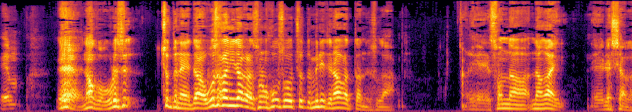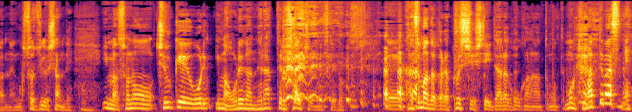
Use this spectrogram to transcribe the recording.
ええ、なんか俺ちょっとね、だから大阪にだからその放送ちょっと見れてなかったんですが、えー、そんな長い列車がね卒業したんで、今その中継を今俺が狙ってる最中なんですけど、えー、勝俣からプッシュしていただこうかなと思ってもう決まってますね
